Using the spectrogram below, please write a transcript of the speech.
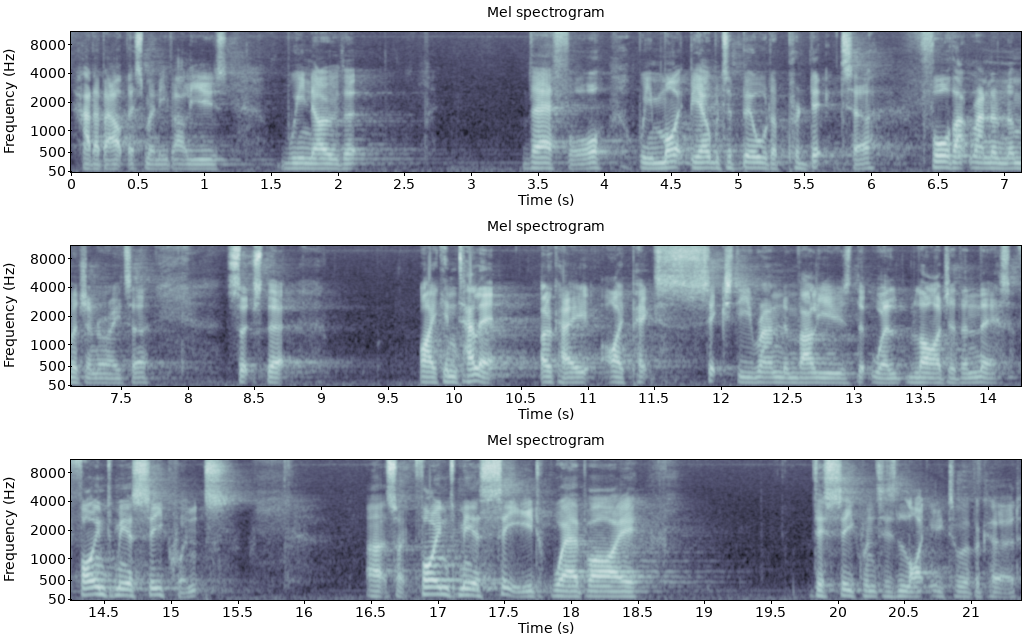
had about this many values. We know that, therefore, we might be able to build a predictor for that random number generator such that I can tell it, okay, I picked 60 random values that were larger than this. Find me a sequence uh, sorry, find me a seed whereby this sequence is likely to have occurred.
